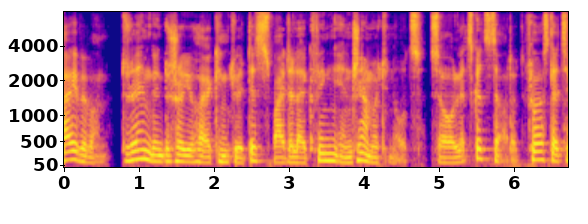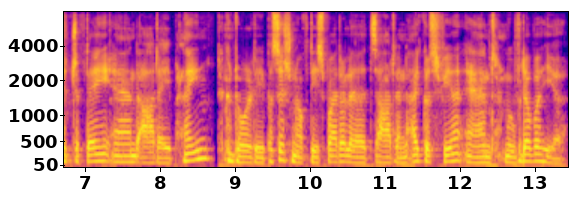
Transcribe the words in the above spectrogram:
Hi everyone, today I'm going to show you how I can create this spider-like thing in geometry nodes. So let's get started. First let's hit Shift A and add a plane. To control the position of the spider let's add an icosphere and move it over here.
